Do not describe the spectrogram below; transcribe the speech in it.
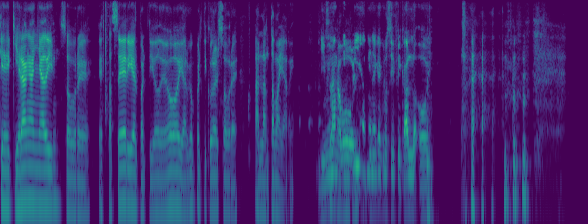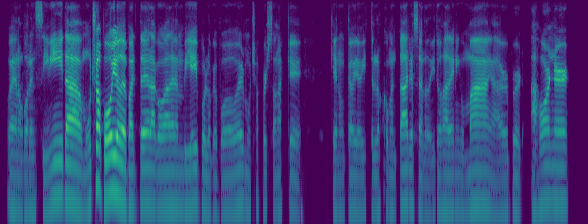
que quieran añadir sobre esta serie, el partido de hoy, algo en particular sobre Atlanta Miami. Jimmy Mantequilla tiene que crucificarlo hoy. bueno, por encimita, mucho apoyo de parte de la COA del NBA, por lo que puedo ver, muchas personas que, que nunca había visto en los comentarios, saluditos a Denny Guzmán, a Herbert, a Horner,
